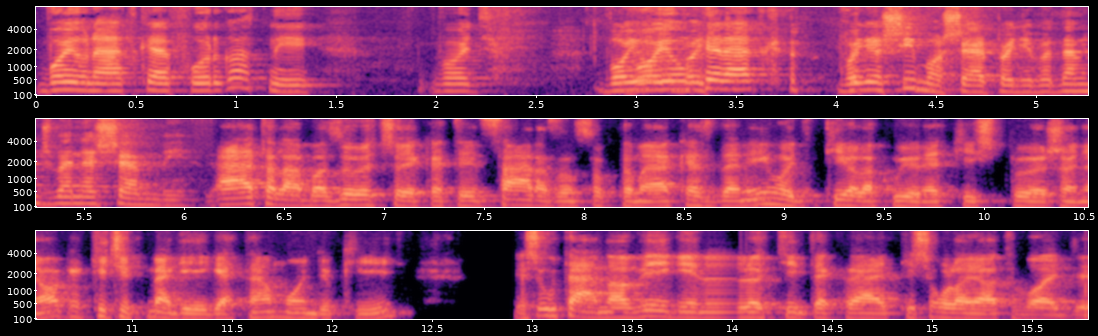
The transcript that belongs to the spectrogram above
Vajon át kell forgatni? Vagy Vajon, Vajon vagy, kell át... vagy a sima serpenyőben nem nincs benne semmi? Általában a zöldségeket én szárazon szoktam elkezdeni, hogy kialakuljon egy kis pörzsanyag, egy kicsit megégetem, mondjuk így, és utána a végén lötyintek rá egy kis olajat, vagy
